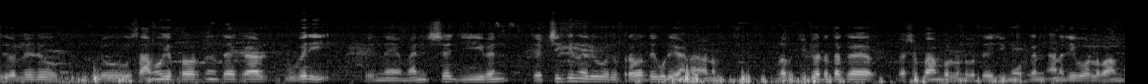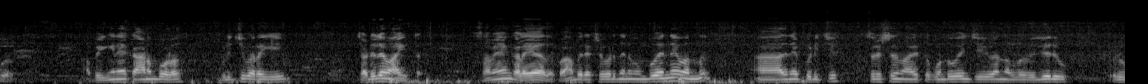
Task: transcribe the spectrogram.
ഇതുപോലൊരു ഒരു സാമൂഹ്യ പ്രവർത്തനത്തെക്കാൾ ഉപരി പിന്നെ മനുഷ്യജീവൻ രക്ഷിക്കുന്ന ഒരു ഒരു പ്രവൃത്തി കൂടിയാണ്. കാരണം നമ്മുടെ ചുറ്റുവട്ടത്തൊക്കെ വിഷപ്പാമ്പുകളുണ്ട്. പ്രത്യേകിച്ച് മൂർഖൻ അണലി പോലുള്ള പാമ്പുകൾ. അപ്പോൾ ഇങ്ങനെ കാണുമ്പോൾ വിളിച്ചു പറയുകയും ചടുലമായിട്ട് സമയം കളയാതെ പാമ്പ് രക്ഷപ്പെടുന്നതിന് മുമ്പ് തന്നെ വന്ന് അതിനെ പിടിച്ച് സുരക്ഷിതമായിട്ട് കൊണ്ടുപോവുകയും ചെയ്യുക എന്നുള്ളത് വലിയൊരു ഒരു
